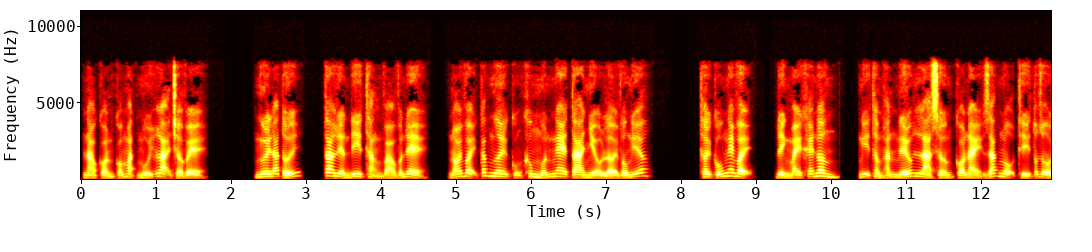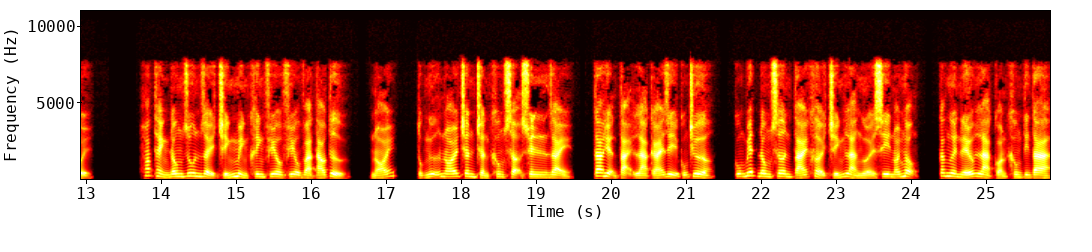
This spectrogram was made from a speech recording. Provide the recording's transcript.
nào còn có mặt mũi lại trở về. Ngươi đã tới, ta liền đi thẳng vào vấn đề, nói vậy các ngươi cũng không muốn nghe ta nhiều lời vô nghĩa. Thời cố nghe vậy, đỉnh mày khẽ nâng, nghĩ thầm hắn nếu là sớm có này giác ngộ thì tốt rồi. Hoắc Thành Đông run rẩy chính mình khinh phiêu phiêu và táo tử, nói, tục ngữ nói chân trần không sợ xuyên dày, ta hiện tại là cái gì cũng chưa, cũng biết Đông Sơn tái khởi chính là người si nói mộng, các ngươi nếu là còn không tin ta,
